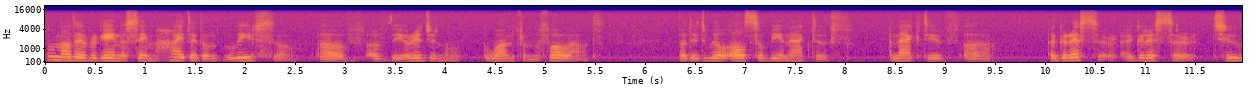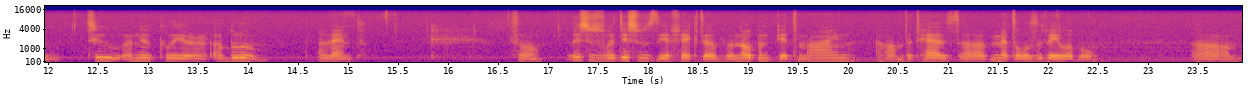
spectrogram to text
will not ever gain the same height, I don't believe so, of, of the original one from the Fallout. But it will also be an active, an active uh, aggressor, aggressor to, to a nuclear a bloom event. So this is what this was the effect of an open pit mine um, that has uh, metals available. Um,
